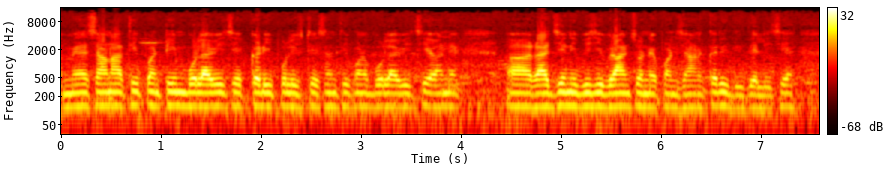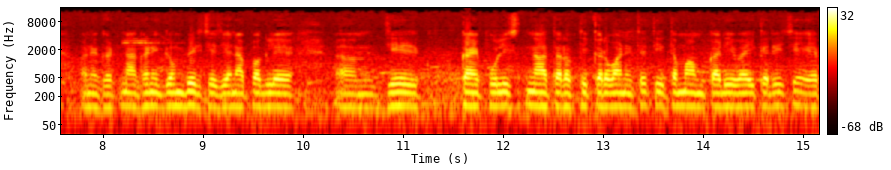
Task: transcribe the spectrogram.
મહેસાણાથી પણ ટીમ બોલાવી છે, કડી પોલીસ સ્ટેશનથી પણ બોલાવી છે અને રાજ્યની બીજી બ્રાન્ચોને પણ જાણ કરી દીધેલી છે અને ઘટના ઘણી ગંભીર છે જેના પગલે જે કાંઈ પોલીસના તરફથી કરવાની થતી તમામ કાર્યવાહી કરી છે.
